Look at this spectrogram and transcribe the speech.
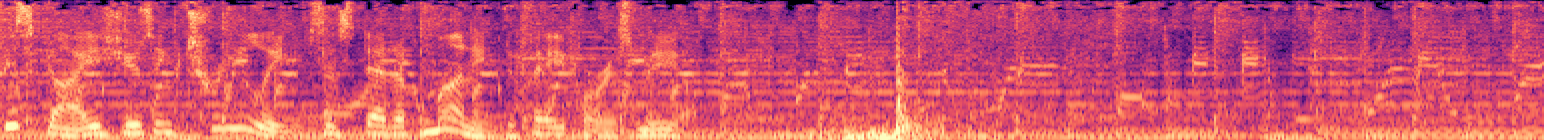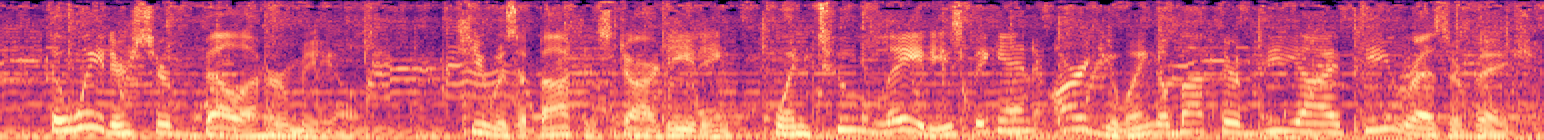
This guy is using tree leaves instead of money to pay for his meal. The waiter served Bella her meal. She was about to start eating when two ladies began arguing about their VIP reservation.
